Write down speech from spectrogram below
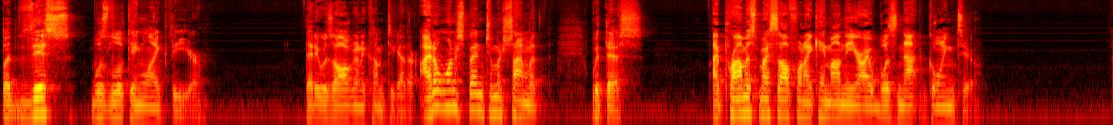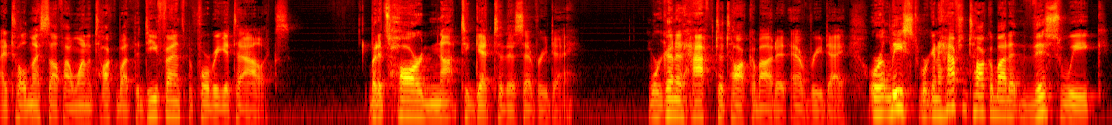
But this was looking like the year that it was all going to come together. I don't want to spend too much time with with this. I promised myself when I came on the year I was not going to. I told myself I want to talk about the defense before we get to Alex. But it's hard not to get to this every day. We're going to have to talk about it every day. Or at least we're going to have to talk about it this week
